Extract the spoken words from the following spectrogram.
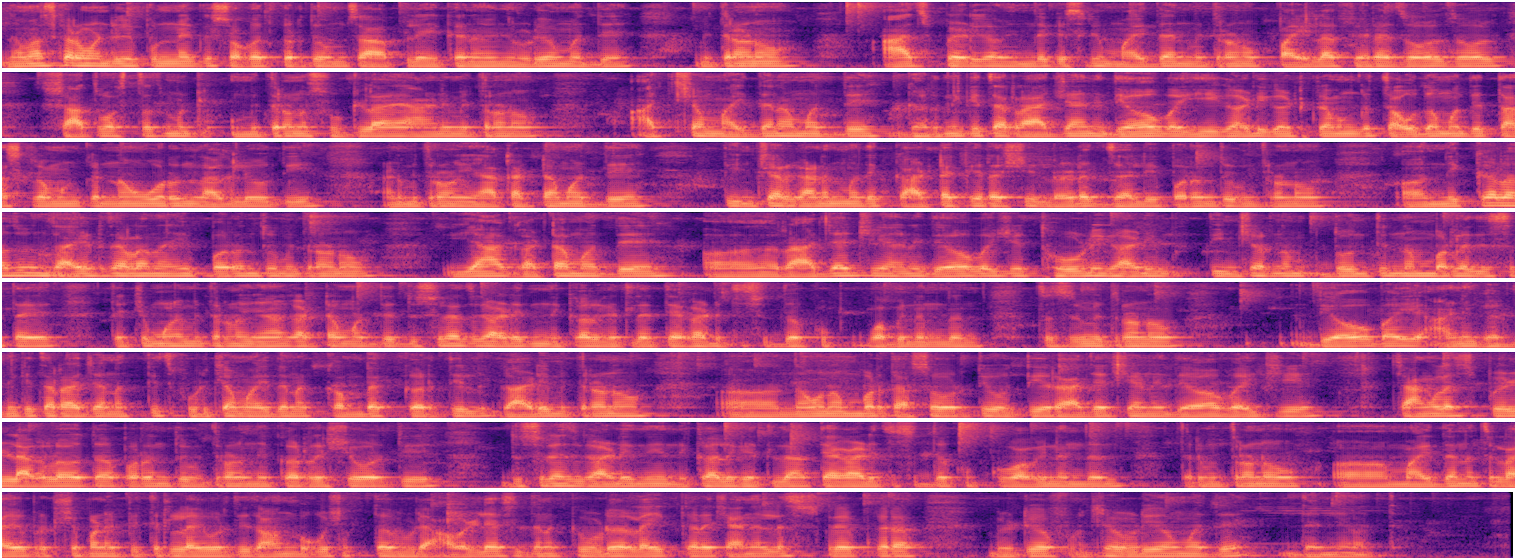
नमस्कार मंडळी पुन्हा एकदा स्वागत करतो तुमचं आपल्या एका नवीन व्हिडिओमध्ये. मित्रांनो आज पेडगाव हिंद केसरी मैदान मित्रांनो पहिला फेरा जवळजवळ सात वाजताच म्हट मित्रांनो सुटला आहे. आणि मित्रांनो आजच्या मैदानामध्ये घरनिकेचा राजा आणि देवाबाई ही गाडी गट क्रमांक चौदामध्ये तास क्रमांक नऊवरून लागली होती. आणि मित्रांनो या काटामध्ये तीन चार गाड्यांमध्ये काटाकेर अशी लढत झाली. परंतु मित्रांनो निकाल अजून जाहीर झाला नाही. परंतु मित्रांनो या गटामध्ये राजाची आणि देवाबाईची थोडी गाडी तीन चार नंब दोन तीन नंबरला दिसत आहे. त्याच्यामुळे मित्रांनो या गटामध्ये दुसऱ्याच गाडीत निकाल घेतला त्या गाडीचं सुद्धा खूप अभिनंदन. तसंच मित्रांनो देवाबाई आणि घरनिकेचा राजा नक्कीच पुढच्या मैदानात कमबॅक करतील. गाडी मित्रांनो नऊ नंबर तासावरती होती. राजाची आणि देवाबाईची. चांगला स्पीड लागला होता परंतु मित्रांनो निकाल रेषेवरती दुसऱ्याच गाडीने निकाल घेतला. त्या गाडीचं सुद्धा खूप खूप अभिनंदन. तर मित्रांनो मैदानाचं लाईव्ह प्रक्षेपण आहे. पितृ लाईव्हवरती जाऊन बघू शकता. व्हिडिओ आवडले असेल तर नक्की व्हिडिओ लाईक करा. चॅनलला सबस्क्राईब करा. भेटूया पुढच्या व्हिडिओमध्ये धन्यवाद.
